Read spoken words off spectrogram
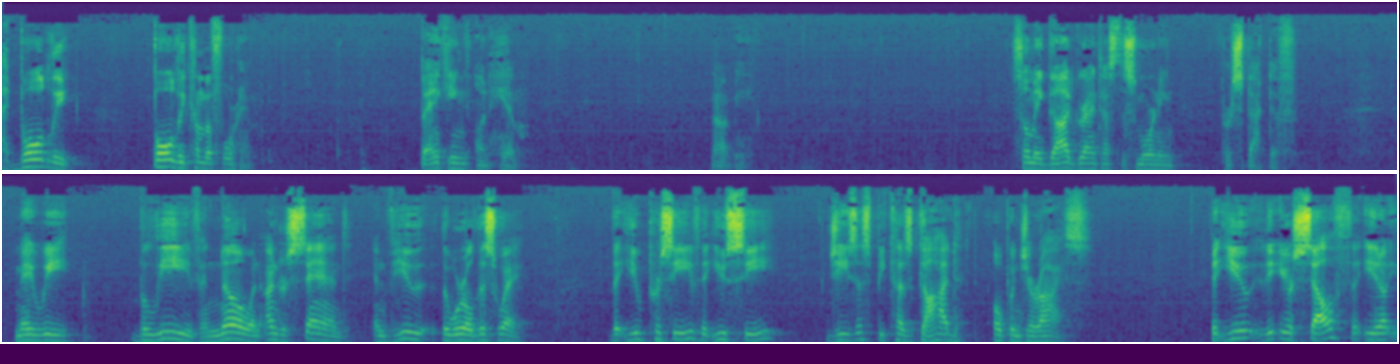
I boldly, boldly come before Him, banking on Him. not me. So may God grant us this morning perspective. May we believe and know and understand and view the world this way that you perceive, that you see Jesus because God opened your eyes. That you, that yourself, that, you know,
